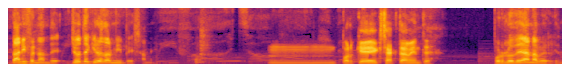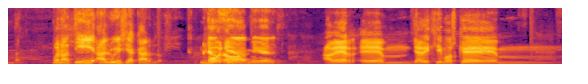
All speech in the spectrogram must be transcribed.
Dani Fernández, yo te quiero dar mi pésame. Mm, ¿Por qué exactamente? Por lo de Ana Bergendal. Bueno, a ti, a Luis y a Carlos. Gracias, Bueno, Miguel. A ver, eh, ya dijimos que mm,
